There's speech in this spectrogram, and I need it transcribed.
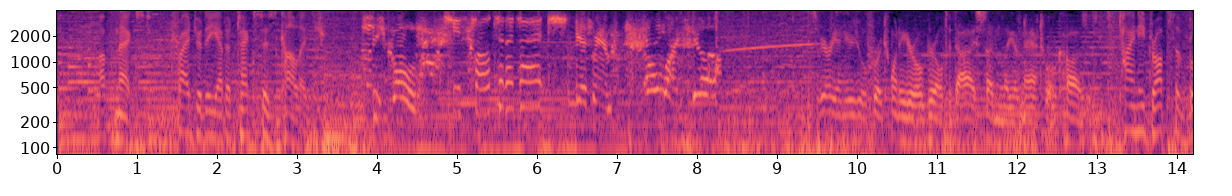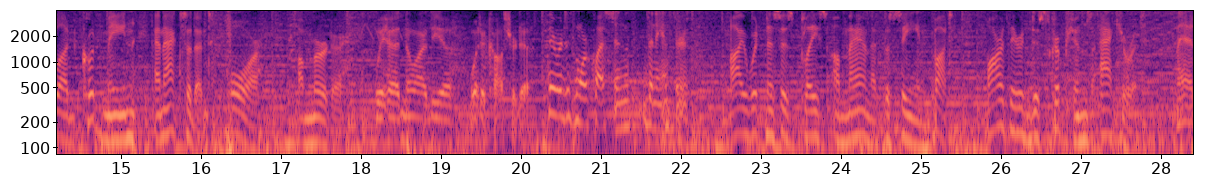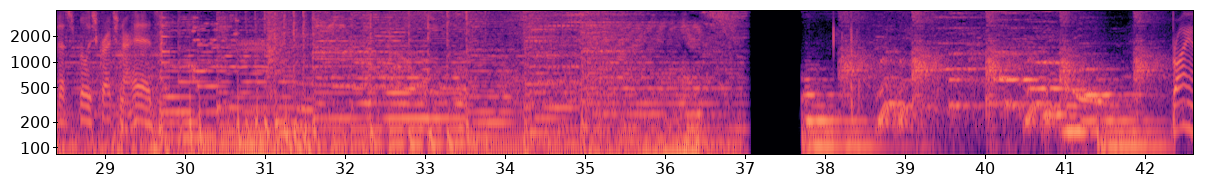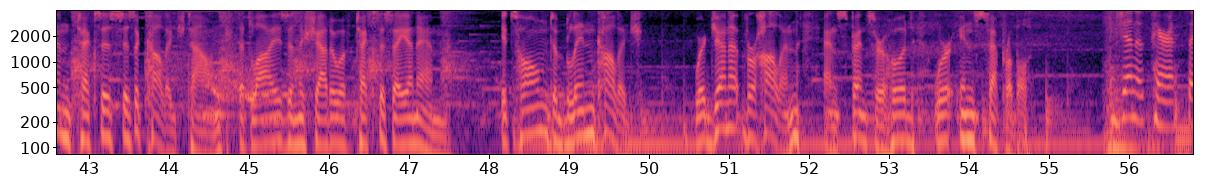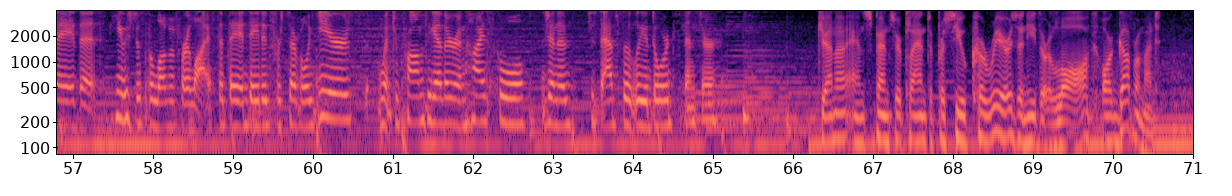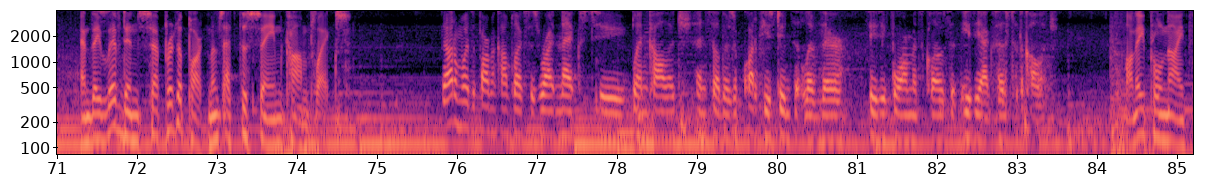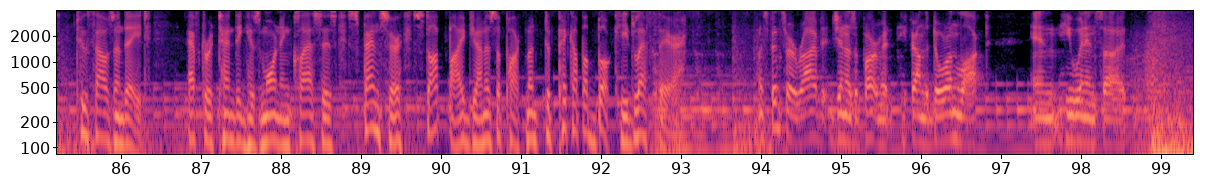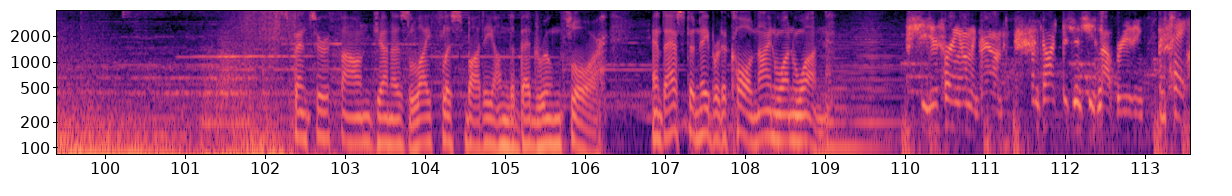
Up next, tragedy at a Texas college. She's cold. She's cold to the touch. Yes, ma'am. Oh my God. It's very unusual for a 20 year old girl to die suddenly of natural causes. Tiny drops of blood could mean an accident or a murder. We had no idea what had caused her death. There were just more questions than answers. Eyewitnesses place a man at the scene, but are their descriptions accurate? Had us really scratching our heads. Bryan, Texas is a college town that lies in the shadow of Texas A&M. It's home to Blinn College, where Jenna Verhollen and Spencer Hood were inseparable. Jenna's parents say that he was just the love of her life, that they had dated for several years, went to prom together in high school. Jenna just absolutely adored Spencer. Jenna and Spencer planned to pursue careers in either law or government, and they lived in separate apartments at the same complex. The Autumn Woods apartment complex is right next to Blinn College, and so there's a, quite a few students that live there. It's easy for them, it's close, easy access to the college. On April 9th, 2008, after attending his morning classes, Spencer stopped by Jenna's apartment to pick up a book he'd left there. When Spencer arrived at Jenna's apartment, he found the door unlocked and he went inside. Spencer found Jenna's lifeless body on the bedroom floor and asked a neighbor to call 911. She's just laying on the ground. I'm conscious and she's not breathing. Okay.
